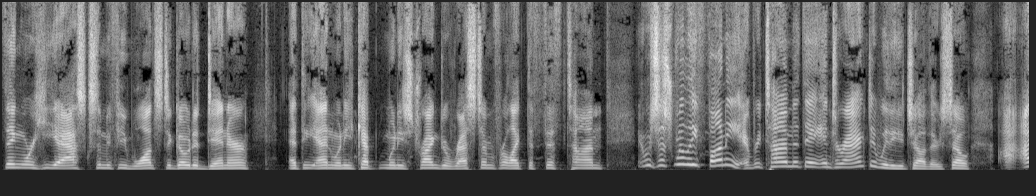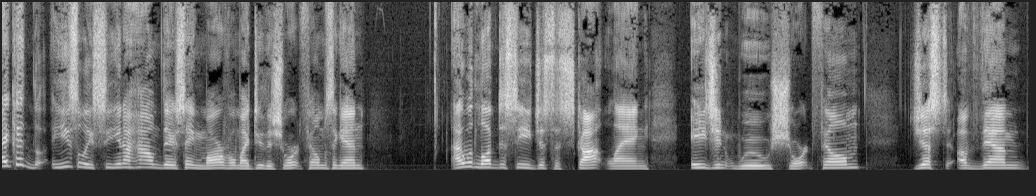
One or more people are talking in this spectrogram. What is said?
thing where he asks him if he wants to go to dinner at the end when he kept when he's trying to arrest him for like the fifth time. It was just really funny every time that they interacted with each other. So I, I could easily see, you know how they're saying Marvel might do the short films again. I would love to see just a Scott Lang Agent Woo short film, just of them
